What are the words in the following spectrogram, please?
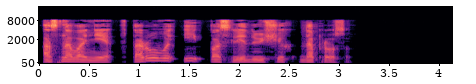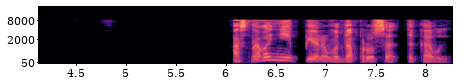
основание второго и последующих допросов. Основания первого допроса таковы.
